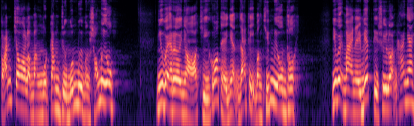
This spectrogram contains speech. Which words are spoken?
toán cho là bằng 100 trừ 40 bằng 60 ohm. Như vậy R nhỏ chỉ có thể nhận giá trị bằng 90 ohm thôi. Như vậy bài này biết thì suy luận khá nhanh.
